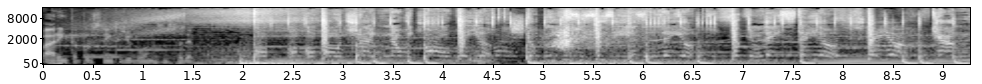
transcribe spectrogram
40% de bônus no seu depósito. Counting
